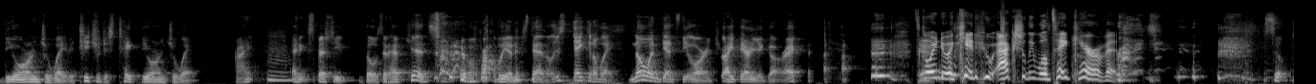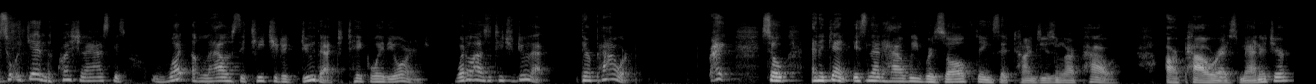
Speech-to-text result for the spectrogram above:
the orange away? The teacher just take the orange away, right? Mm. And especially those that have kids will probably understand. They'll just take it away. No one gets the orange. Right there you go, right? it's yeah. going to a kid who actually will take care of it. Right. so, so again, the question I ask is, what allows the teacher to do that to take away the orange? What allows the teacher to do that? Their power, right? So, and again, isn't that how we resolve things at times using our power? Our power as manager,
